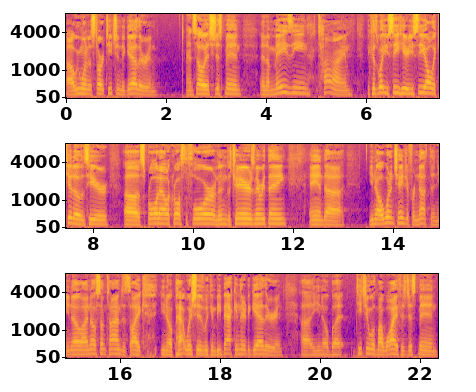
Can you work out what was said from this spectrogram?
uh, we wanted to start teaching together, and and so it's just been an amazing time because what you see here, you see all the kiddos here uh, sprawled out across the floor, and then the chairs and everything, and uh, you know, I wouldn't change it for nothing. You know, I know sometimes it's like, you know, Pat wishes we can be back in there together, and uh, you know, but teaching with my wife has just been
